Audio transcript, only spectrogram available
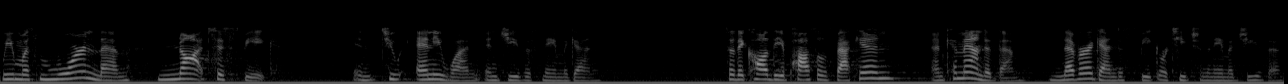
we must warn them not to speak in, to anyone in Jesus' name again. So they called the apostles back in and commanded them never again to speak or teach in the name of Jesus.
